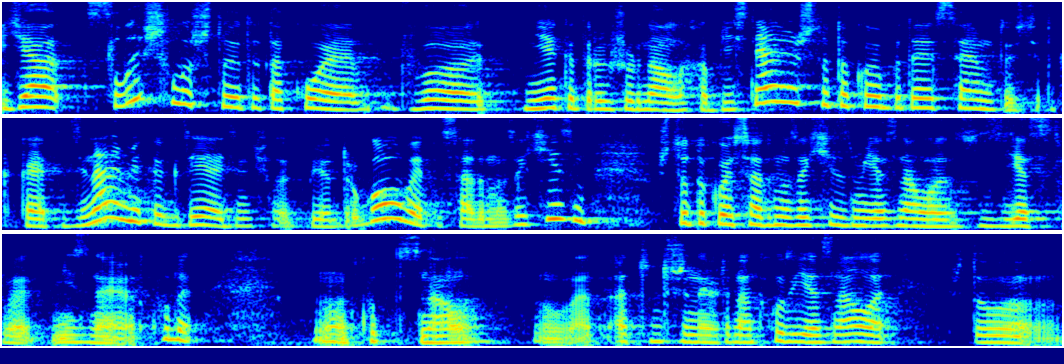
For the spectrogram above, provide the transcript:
я слышала, что это такое. В некоторых журналах объясняли, что такое БДСМ. То есть это какая-то динамика, где один человек бьет другого. Это садомазохизм. Что такое садомазохизм, я знала с детства, не знаю откуда. Ну, откуда знала. Ну, от, оттуда же, наверное, откуда я знала, что,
